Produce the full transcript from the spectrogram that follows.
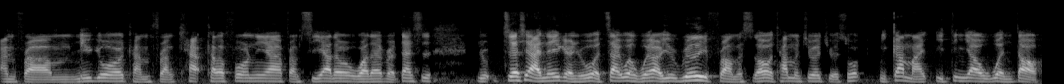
I'm from New York，I'm from California，from Seattle，whatever。但是如接下来那一个人如果再问 Where are you really from 的时候，他们就会觉得说你干嘛一定要问到？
